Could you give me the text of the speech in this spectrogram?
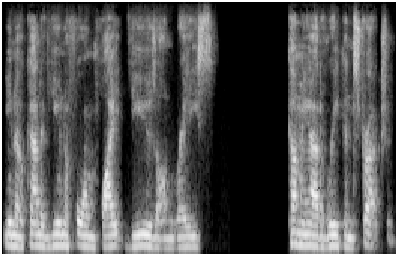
you know, kind of uniform white views on race coming out of Reconstruction.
